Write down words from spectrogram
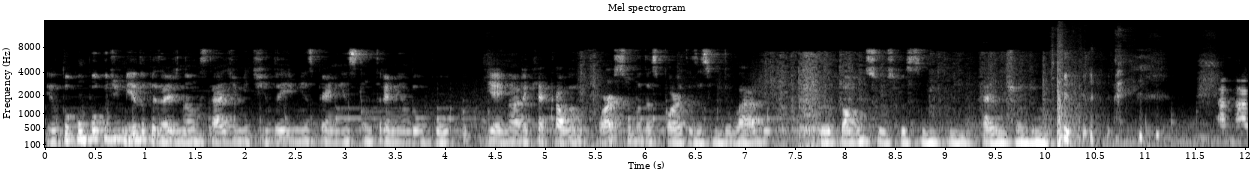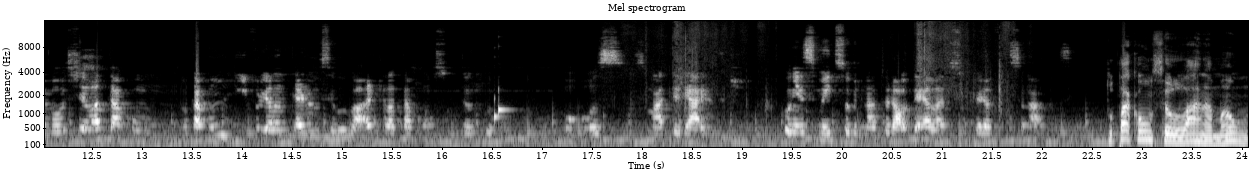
eu tô com um pouco de medo, apesar de não estar admitindo, aí minhas perninhas estão tremendo um pouco. E aí na hora que a Kaoru força uma das portas assim do lado, eu tomo um susto assim e caio no chão de novo. A, a Ghost, ela tá com. Ela tá com um livro e a lanterna no celular que ela tá consultando os, os materiais de conhecimento sobrenatural dela, super aficionada. Assim. Tu tá com o celular na mão,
